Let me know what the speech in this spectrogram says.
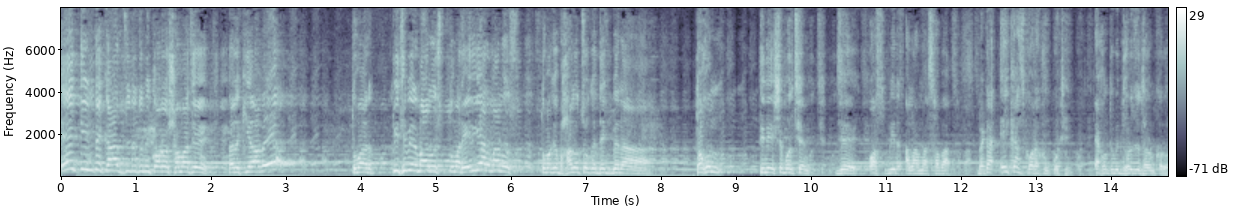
এই তিনটে কাজ যদি তুমি করো সমাজে, তাহলে কি হবে? তোমার পৃথিবীর মানুষ, তোমার এরিয়ার মানুষ তোমাকে ভালো চোখে দেখবে না। তখন তিনি এসে বলছেন যে, অসবির আলামা সাবাক। বেটা, এই কাজ করা খুব কঠিন। এখন তুমি ধৈর্য ধারণ করো।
